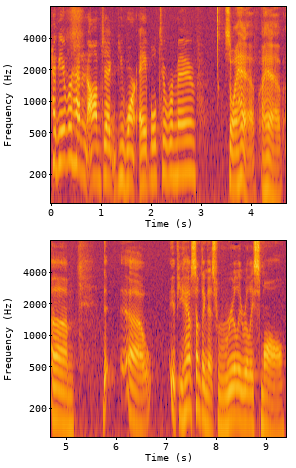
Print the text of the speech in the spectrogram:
Have you ever had an object you weren't able to remove? So I have, I have. Um, the, uh, if you have something that's really, really small,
